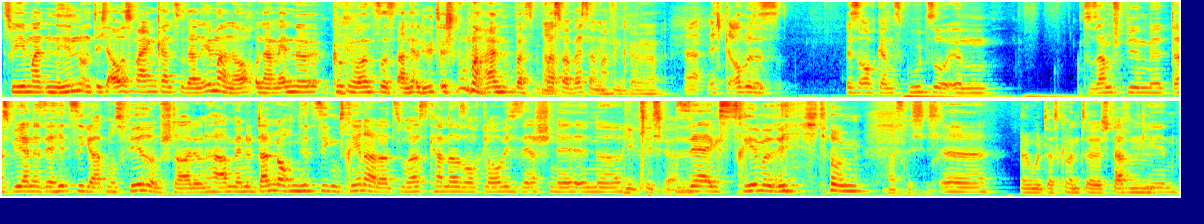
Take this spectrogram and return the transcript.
zu jemandem hin und dich ausweinen kannst du dann immer noch und am Ende gucken wir uns das analytisch nochmal an, was, was wir besser machen können. Ja. Ja, ich glaube, das ist auch ganz gut so im Zusammenspiel mit, dass wir eine sehr hitzige Atmosphäre im Stadion haben. Wenn du dann noch einen hitzigen Trainer dazu hast, kann das auch, glaube ich, sehr schnell in eine Eklig werden. sehr extreme Richtung Das ist richtig. äh, Na gut, das konnte Steffen, Abgehen.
